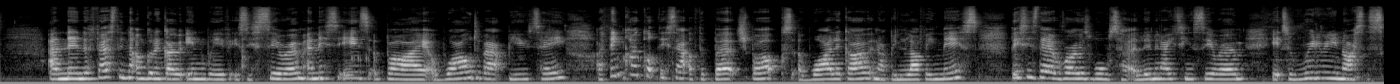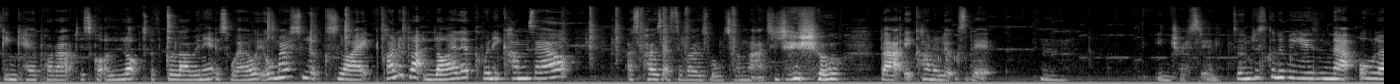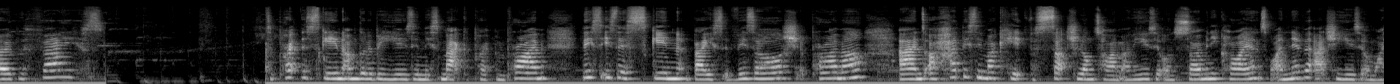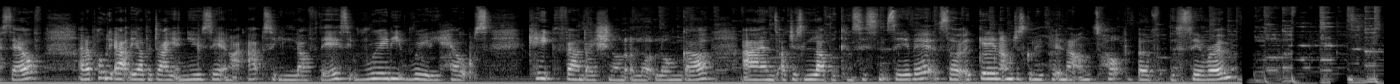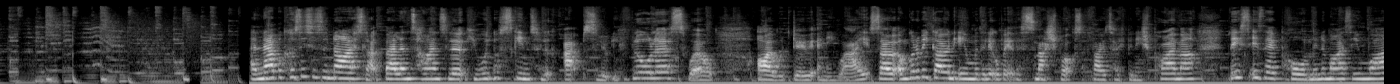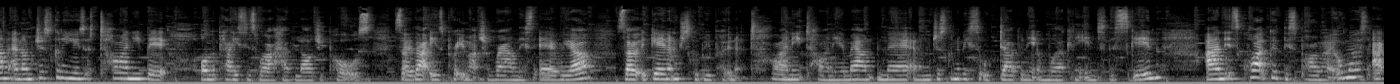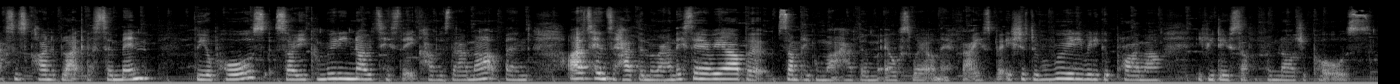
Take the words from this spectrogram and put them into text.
and then the first thing that I'm going to go in with is this serum and this is by Wild About Beauty. I think I got this out of the Birchbox a while ago and I've been loving this. This is their Rose Water Illuminating Serum. It's a really, really nice skincare product. It's got a lot of glow in it as well. It almost looks like, kind of like lilac when it comes out. I suppose that's the rose water, I'm not actually too sure. But it kind of looks a bit hmm, interesting. So I'm just going to be using that all over the face. To prep the skin, I'm going to be using this MAC Prep and Prime. This is a Skin Base Visage Primer, and I've had this in my kit for such a long time. I've used it on so many clients, but I never actually use it on myself. And I pulled it out the other day and used it, and I absolutely love this. It really, really helps keep the foundation on a lot longer, and I just love the consistency of it. So again, I'm just going to be putting that on top of the serum. And now because this is a nice like Valentine's look, you want your skin to look absolutely flawless. Well, I would do anyway. So I'm going to be going in with a little bit of the Smashbox Photo Finish Primer. This is their pore minimising one and I'm just going to use a tiny bit on the places where I have larger pores. So that is pretty much around this area. So again, I'm just going to be putting a tiny, tiny amount in there and I'm just going to be sort of dabbing it and working it into the skin. And it's quite good, this primer. It almost acts as kind of like a cement for your pores so you can really notice that it covers them up and I tend to have them around this area but some people might have them elsewhere on their face but it's just a really really good primer if you do suffer from larger pores.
